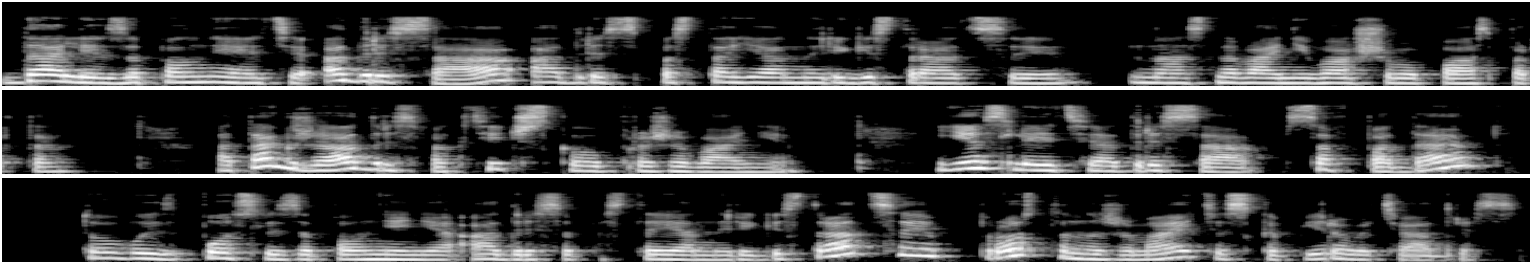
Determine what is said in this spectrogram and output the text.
Далее заполняете адреса, адрес постоянной регистрации на основании вашего паспорта, а также адрес фактического проживания. Если эти адреса совпадают, то вы после заполнения адреса постоянной регистрации просто нажимаете «Скопировать адрес».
